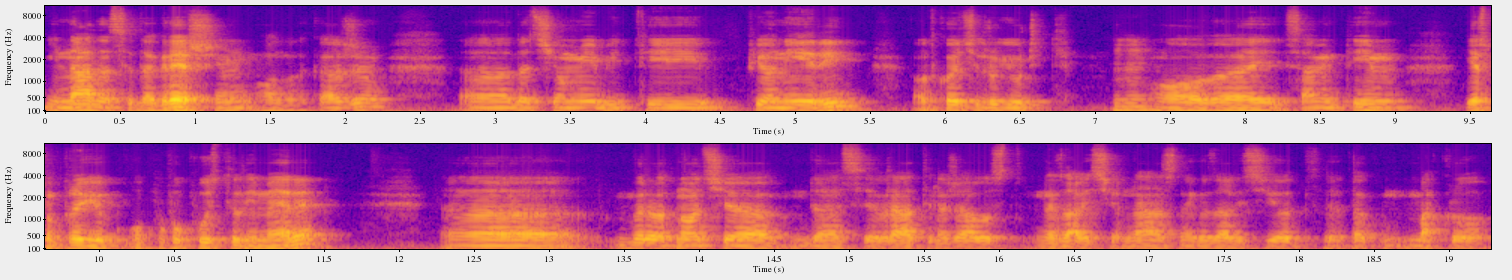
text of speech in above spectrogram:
i nadam se da grešim, odmah da kažem, da ćemo mi biti pioniri od koje će drugi učiti. Mm -hmm. ovaj, samim tim, jer smo prvi popustili mere, uh, verovatnoća da se vrati, nažalost, ne zavisi od nas, nego zavisi od tako, makro,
